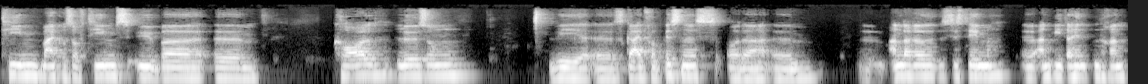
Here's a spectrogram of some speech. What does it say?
Team, Microsoft Teams, über äh, Call-Lösungen wie äh, Skype for Business oder ähm, äh, andere Systemanbieter äh, hinten dran.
